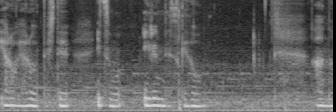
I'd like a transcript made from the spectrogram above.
やろうやろうってしていつもいるんですけどあの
